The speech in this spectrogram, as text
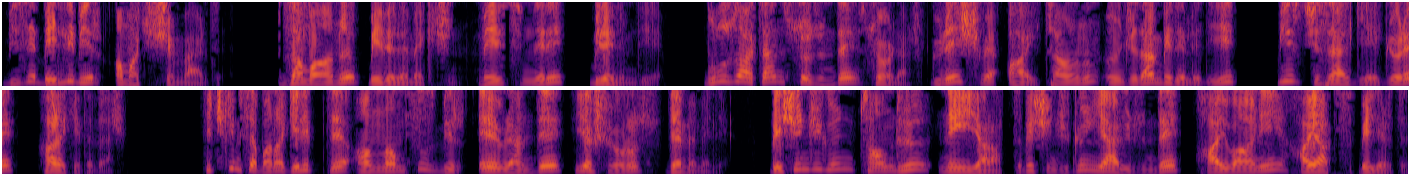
bize belli bir amaç için verdi. Zamanı belirlemek için, mevsimleri bilelim diye. Bunu zaten sözünde söyler. Güneş ve ay Tanrı'nın önceden belirlediği bir çizelgeye göre hareket eder. Hiç kimse bana gelip de anlamsız bir evrende yaşıyoruz dememeli. Beşinci gün Tanrı neyi yarattı? Beşinci gün yeryüzünde hayvani hayat belirdi.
